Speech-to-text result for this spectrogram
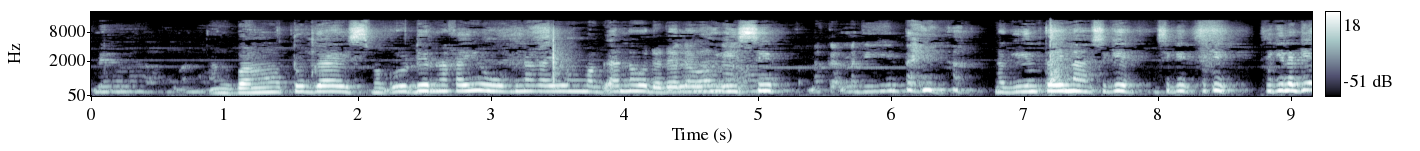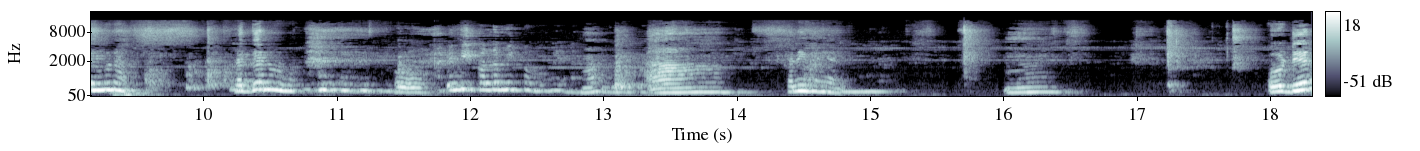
Meron na akong ano. Ang bango to, guys. Mag-order na kayo. Huwag na kayong mag-ano, dadalawang isip. Naghihintay na. Naghihintay na. Sige, sige, sige. Sige, lagyan mo na. Lagyan mo. Oo. Hindi, palamig pa mamaya. Ha? Ah, kanino yan? Mm. Order?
